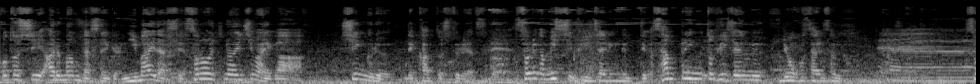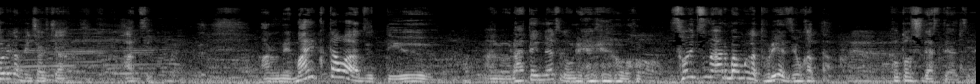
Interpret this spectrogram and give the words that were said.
今年アルバム出したんやけど2枚出してそのうちの1枚がシングルでカットしてるやつでそれがミッシーフィーチャリングっていうかサンプリングとフィーチャリング両方されてるの。えー、それがめちゃくちゃ熱い。あのねマイク・タワーズっていうあのラテンのやつがおるんやけどそいつのアルバムがとりあえず良かった。え今年出したやつで。ー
